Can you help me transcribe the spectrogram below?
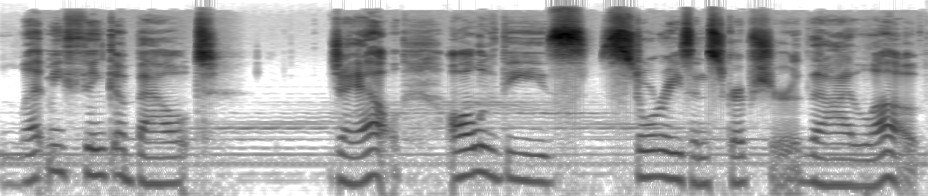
Let me think about Jael. All of these stories in scripture that I love.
